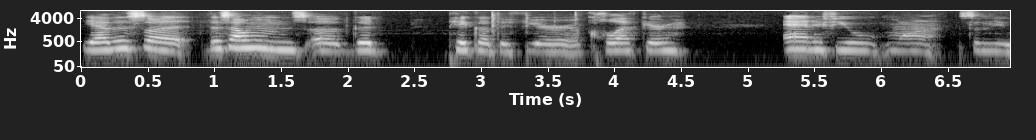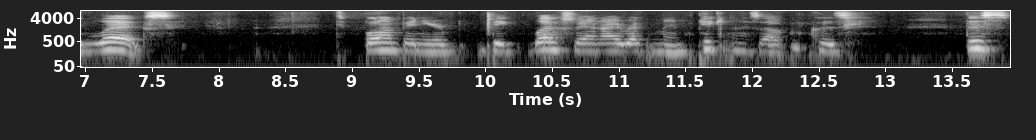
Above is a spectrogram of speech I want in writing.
yeah this uh this album's a good pickup if you're a collector, and if you want some new Lex to bump and you're a big Lex fan, I recommend picking this up because this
